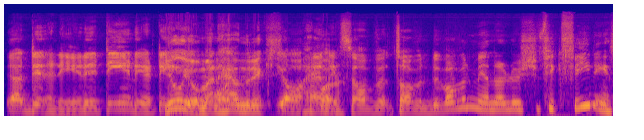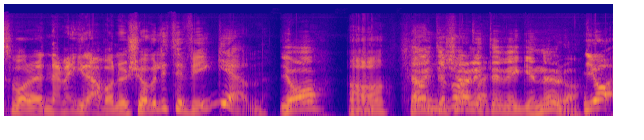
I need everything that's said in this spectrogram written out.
Ja, det, det, det, det, det, det. Jo, jo, men Henrik- Ja, Henrik sa, sa det var väl mer när du fick feeling så var det, nej men grabbar, nu kör vi lite viggen. ja. Ja. kan vi inte köra lite Viggen nu då? Ja,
